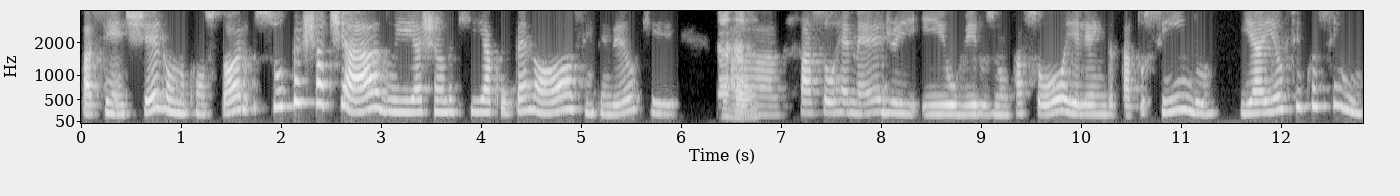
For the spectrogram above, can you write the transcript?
pacientes chegam no consultório super chateado e achando que a culpa é nossa, entendeu? Que uhum. ah, passou o remédio e, e, o vírus não passou e ele ainda está tossindo. E aí eu fico assim,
